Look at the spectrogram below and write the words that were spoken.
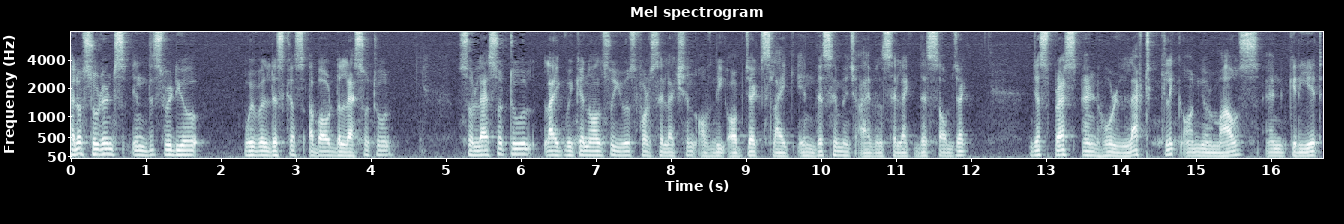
Hello students, in this video we will discuss about the lasso tool. So lasso tool like we can also use for selection of the objects like in this image I will select this object. Just press and hold left click on your mouse and create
